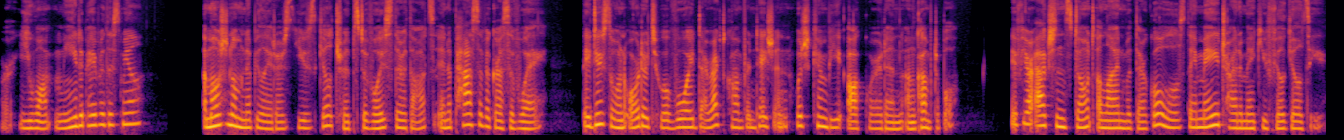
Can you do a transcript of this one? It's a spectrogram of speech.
Or you want me to pay for this meal? Emotional manipulators use guilt trips to voice their thoughts in a passive aggressive way. They do so in order to avoid direct confrontation, which can be awkward and uncomfortable. If your actions don't align with their goals, they may try to make you feel guilty.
